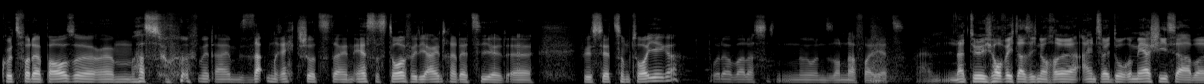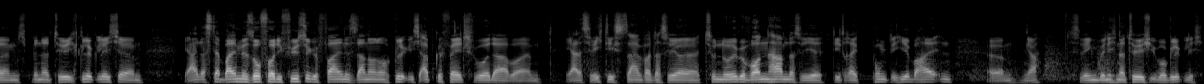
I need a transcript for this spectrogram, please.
Kurz vor der Pause ähm, hast du mit einem satten Rechtsschutz dein erstes Tor für die Eintracht erzielt. Äh, wirst du jetzt zum Torjäger? Oder war das nur ein Sonderfall jetzt? Ähm, natürlich hoffe ich, dass ich noch äh, ein, zwei Tore mehr schieße, aber ähm, ich bin natürlich glücklich, ähm, ja, dass der Ball mir so vor die Füße gefallen ist, dann auch noch glücklich abgefälscht wurde. Aber ähm, ja, das Wichtigste ist einfach, dass wir zu Null gewonnen haben, dass wir die drei Punkte hier behalten. Ähm, ja, deswegen bin ich natürlich überglücklich.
